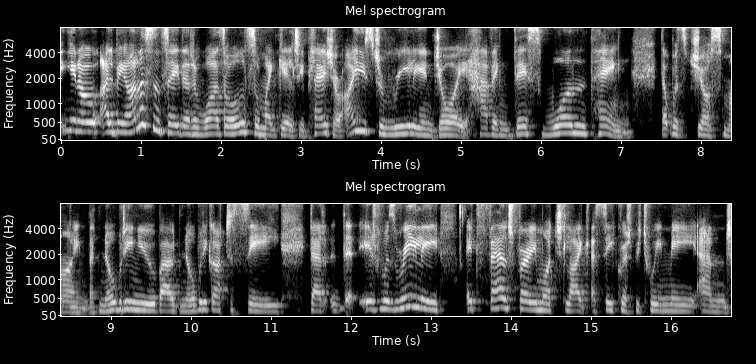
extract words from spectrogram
you know, I'll be honest and say that it was also my guilty pleasure. I used to really enjoy having this one thing that was just mine, that nobody knew about, nobody got to see, that, that it was really, it felt very much like a secret between me and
